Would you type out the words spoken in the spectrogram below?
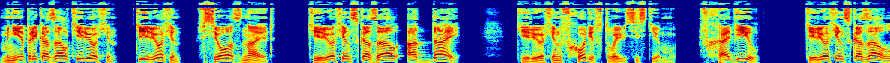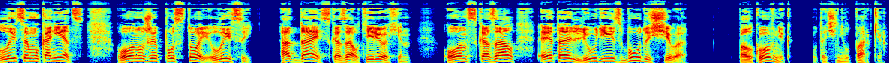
Мне приказал Терехин. Терехин все знает. Терехин сказал «отдай». Терехин входит в твою систему. Входил. Терехин сказал, лысому конец. Он уже пустой, лысый. Отдай, сказал Терехин. Он сказал, это люди из будущего. Полковник? Уточнил Паркер.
